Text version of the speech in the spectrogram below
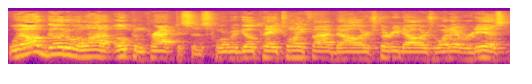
we all go to a lot of open practices where we go pay $25, $30, whatever it is,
